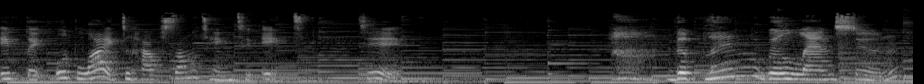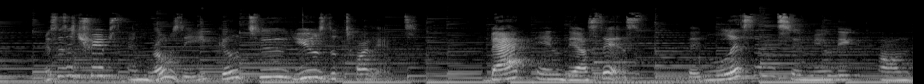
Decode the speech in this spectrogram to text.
if they would like to have something to eat. Too. The plane will land soon. Mrs. Trips and Rosie go to use the toilet. Back in their seats, they listen to music on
